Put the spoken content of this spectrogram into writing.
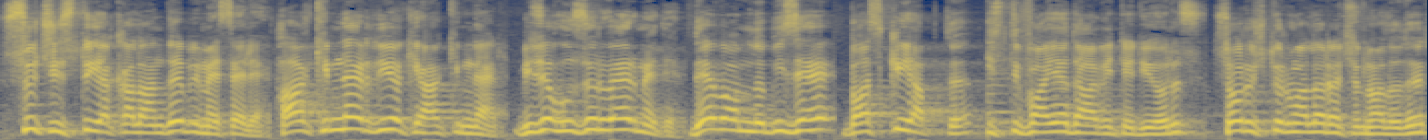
suçüstü yakalandığı bir mesele. Hakimler diyor ki hakimler bize huzur vermedi. Devamlı bize baskı yaptı. İstifaya davet ediyoruz. Soruşturmalar açılmalıdır.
